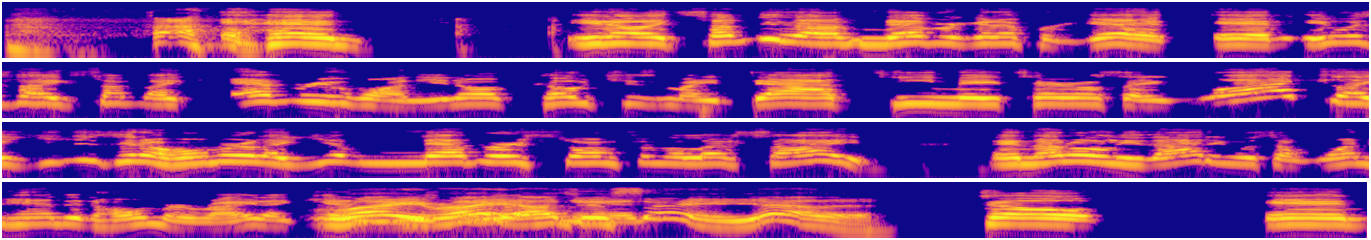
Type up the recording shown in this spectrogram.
and, you know, it's something that I'm never going to forget. And it was like something like everyone, you know, coaches, my dad, teammates, everyone's like, what? Like, you just hit a homer? Like, you've never swung from the left side. And not only that, he was a one-handed homer, right? I can't right, right. I was just saying, yeah. So, and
